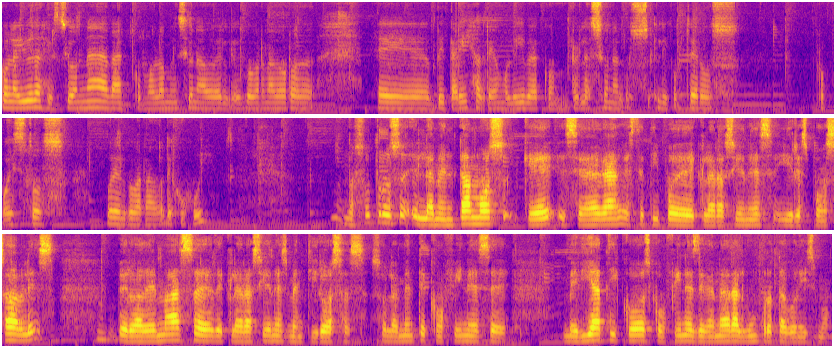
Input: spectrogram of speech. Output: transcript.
con la ayuda gestionada, como lo ha mencionado el, gobernador eh, de Tarija, Adrián Oliva, con relación a los helicópteros propuestos por el gobernador de Jujuy. Nosotros lamentamos que se hagan este tipo de declaraciones irresponsables, pero además eh, declaraciones mentirosas, solamente con fines eh, mediáticos, con fines de ganar algún protagonismo.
